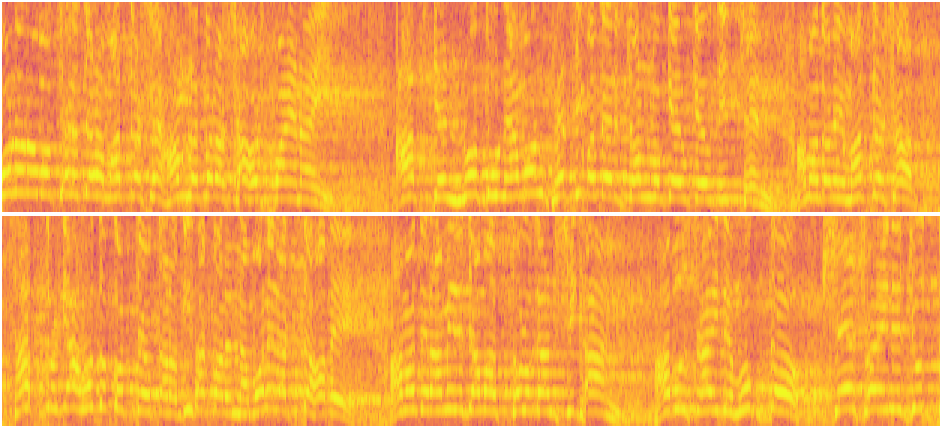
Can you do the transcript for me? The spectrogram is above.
পনেরো বছরে যারা মাদ্রাসায় হামলা করার সাহস দিচ্ছেন। আমাদের এই মাদ্রাসার ছাত্রকে আহত করতেও তারা দ্বিধা করেন না, মনে রাখতে হবে। আমাদের আমির জামাত স্লোগান শিখান, আবু সাইদে মুক্ত, শেষ হয়নি যুদ্ধ,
